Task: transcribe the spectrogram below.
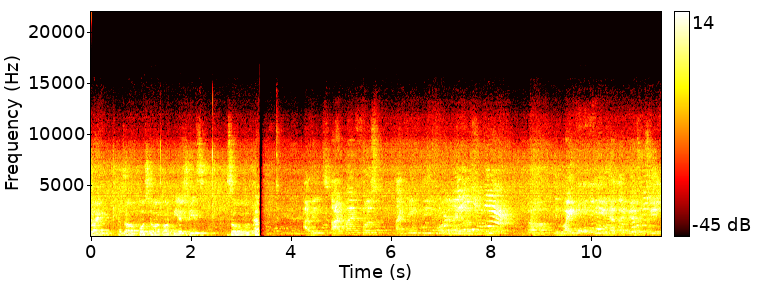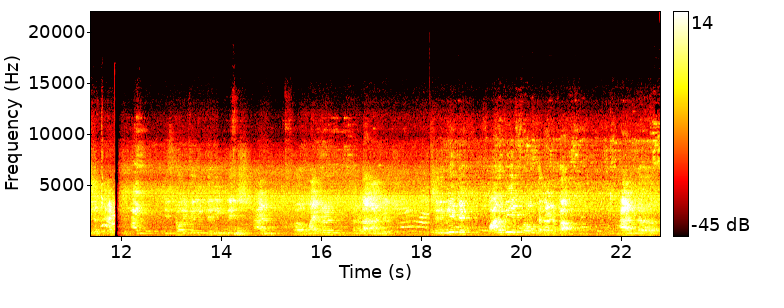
join as a postdoc or PhDs. So that I will start by first thanking the organizers to uh, invite the India Taipei Association and, and historically very rich and uh, vibrant Kannada language. Celebrated far away from Karnataka and uh,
